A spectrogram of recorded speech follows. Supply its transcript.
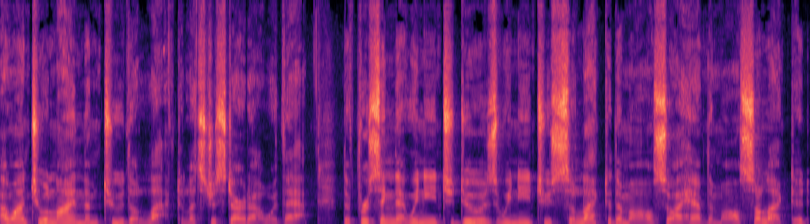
I want to align them to the left. Let's just start out with that. The first thing that we need to do is we need to select them all. So I have them all selected.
